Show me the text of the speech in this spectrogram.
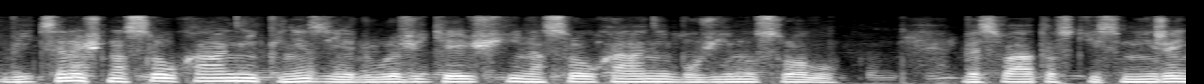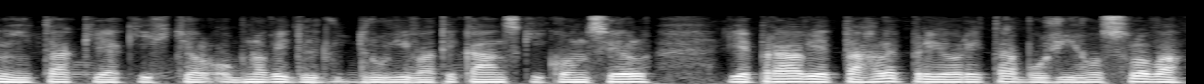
Více než naslouchání knězi je důležitější naslouchání božímu slovu. Ve svátosti smíření, tak jak ji chtěl obnovit druhý vatikánský koncil, je právě tahle priorita božího slova,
